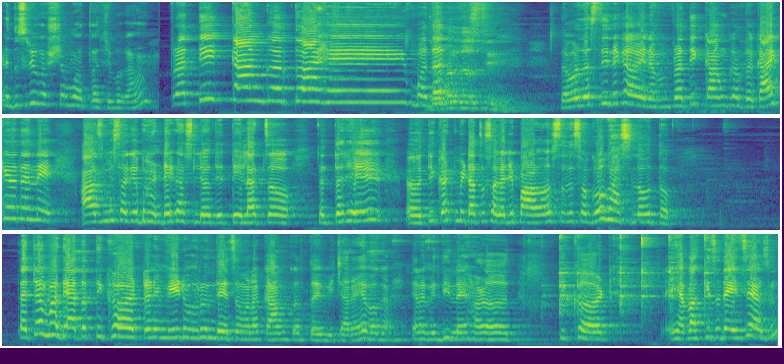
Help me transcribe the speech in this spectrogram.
आणि दुसरी गोष्ट महत्वाची बघा हं. प्रतीक काम करतो आहे. मदत जबरदस्तीने का होईना पण प्रतीक काम करतो. काय केलं त्याने? आज मी सगळे भांडे घासले होते तेलाचं नंतर हे तिखट मिठाचं सगळं जे पाळं असतं ते सगळं घासलं होतं. त्याच्यामध्ये आता तिखट आणि मीठ भरून द्यायचं मला काम करतोय विचार हे बघा त्याला मी दिलंय हळद तिखट ह्या बाकीचं द्यायचंय अजून?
